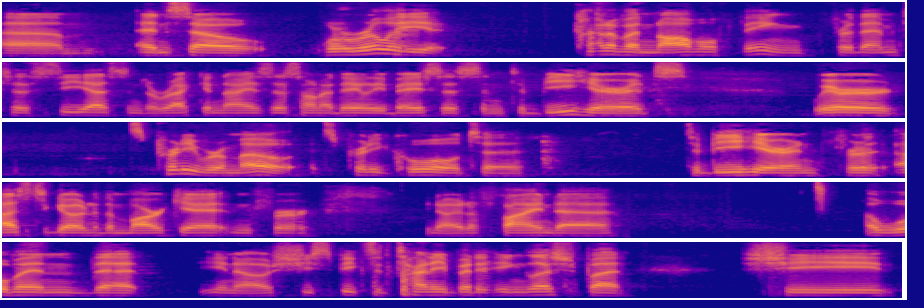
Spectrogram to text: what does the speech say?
Um, and so we're really kind of a novel thing for them to see us and to recognize us on a daily basis and to be here. It's we're it's pretty remote. It's pretty cool to to be here and for us to go to the market and for you know to find a a woman that you know she speaks a tiny bit of English but she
